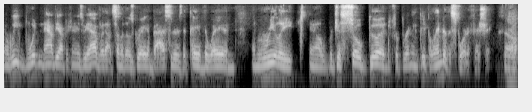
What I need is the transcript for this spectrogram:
And we wouldn't have the opportunities we have without some of those great ambassadors that paved the way and and really, you know, were just so good for bringing people into the sport of fishing. So, yeah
